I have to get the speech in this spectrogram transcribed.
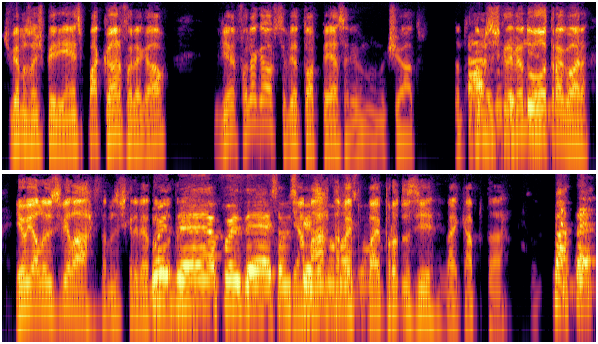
tivemos uma experiência bacana, foi legal. Foi legal você ver a tua peça ali no, teatro. Tanto ah, estamos escrevendo outra agora. Eu e a Luiz Vilar estamos escrevendo pois outra. Pois é, pois é. Estamos e a Marta vai, vai, produzir, vai captar. Marta,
